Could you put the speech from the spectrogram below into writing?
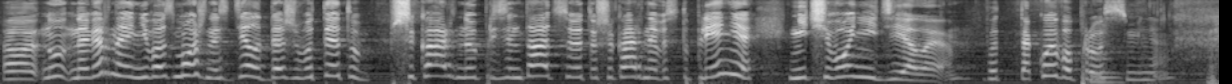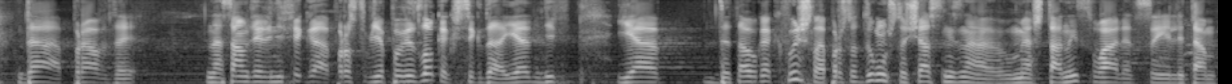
А, Ну, наверное, невозможно сделать даже вот эту шикарную презентацию, это шикарное выступление, ничего не делая. Вот такой вопрос у меня. Да, правда. На самом деле нифига. Просто мне повезло, как всегда. Я, не- я до того, как вышла, я просто думал, что сейчас, не знаю, у меня штаны свалятся или там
